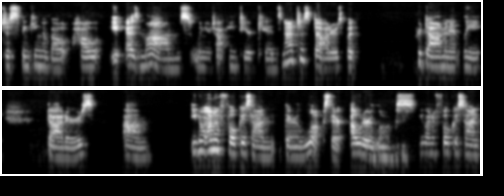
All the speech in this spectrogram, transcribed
just thinking about how as moms when you're talking to your kids not just daughters but predominantly daughters um, you don't want to focus on their looks their outer mm-hmm. looks you want to focus on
